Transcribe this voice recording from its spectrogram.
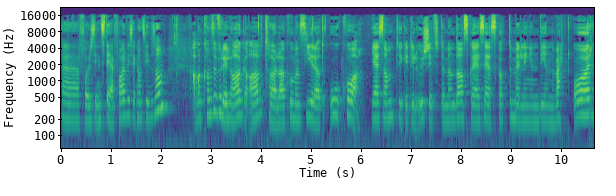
eh, for sin stefar, hvis jeg kan si det sånn. Ja, Man kan selvfølgelig lage avtaler hvor man sier at ok, jeg samtykker til uskifte, men da skal jeg se skattemeldingen din hvert år.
